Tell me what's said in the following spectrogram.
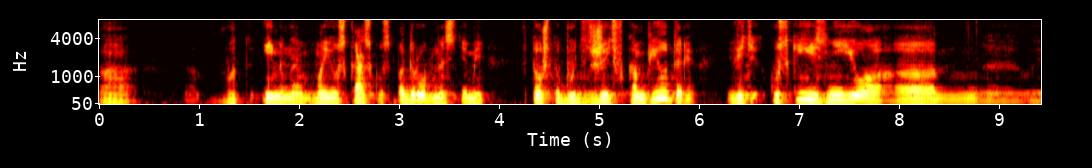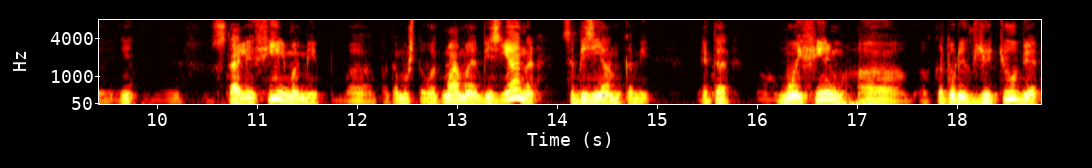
а, вот именно мою сказку с подробностями в то, что будет жить в компьютере, ведь куски из нее а, стали фильмами, а, потому что вот «Мама обезьяна» с обезьянками – это мой фильм, который в Ютьюбе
